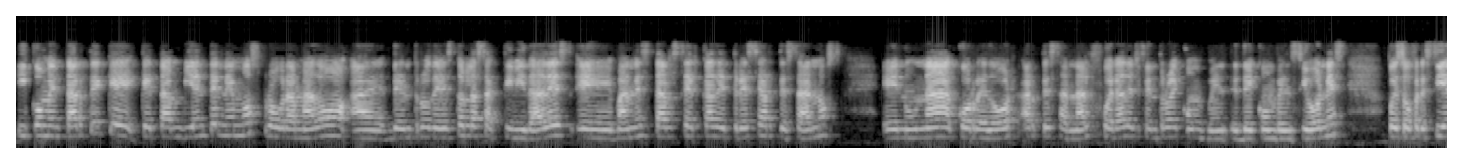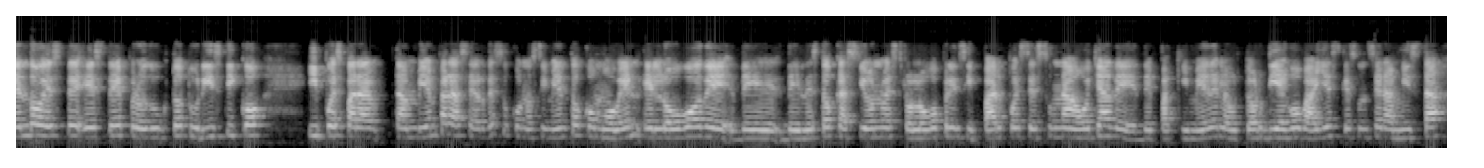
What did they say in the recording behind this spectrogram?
Y comentarte que, que también tenemos programado ah, dentro de esto las actividades, eh, van a estar cerca de 13 artesanos en un corredor artesanal fuera del centro de, convenciones, pues ofreciendo este, este producto turístico. Y pues para también para hacer de su conocimiento, como ven, el logo de, de, de en esta ocasión, nuestro logo principal, pues es una olla de, de Paquimé del autor Diego Valles, que es un ceramista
